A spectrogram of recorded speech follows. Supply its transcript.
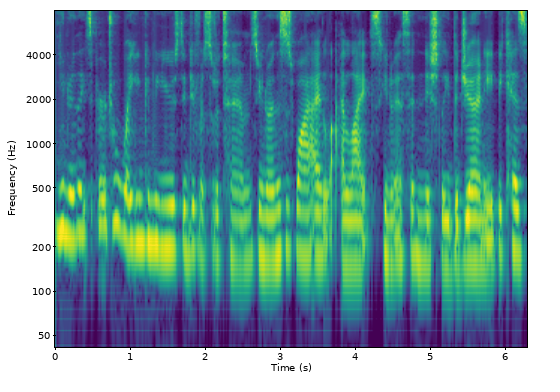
you know, like spiritual awakening can be used in different sort of terms, you know, and this is why I, I liked, you know, I said initially the journey because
